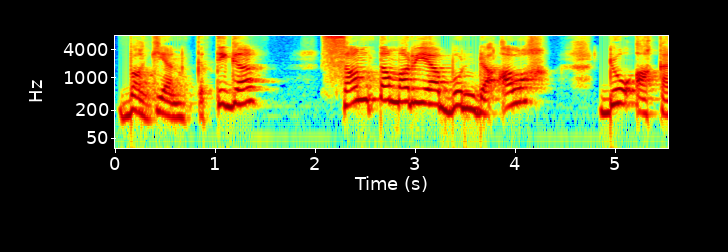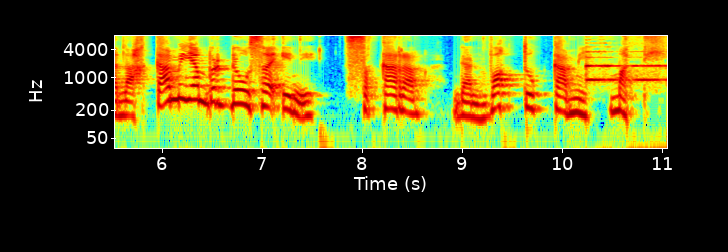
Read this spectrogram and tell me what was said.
Bagian ketiga, Santa Maria Bunda Allah, doakanlah kami yang berdosa ini sekarang dan waktu kami mati.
